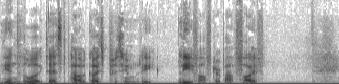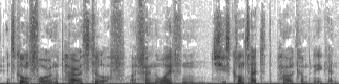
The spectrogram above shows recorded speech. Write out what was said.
the end of the workday as the power guys presumably leave after about 5. It's gone 4 and the power is still off. I phoned the wife and she's contacted the power company again.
